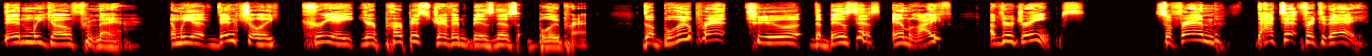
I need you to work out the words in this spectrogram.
Then we go from there and we eventually create your purpose driven business blueprint, the blueprint to the business and life of your dreams. So, friend, that's it for today.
